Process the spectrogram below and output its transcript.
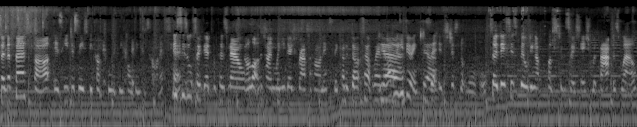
So the first part is he just needs to be comfortable with me holding his harness. Okay. This is also good because now a lot of the time when you go to grab the harness, they kind of dance out the way and they're Yeah. like, what are you doing? Yeah. it's just not normal. So this is building up a positive association with that as well.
